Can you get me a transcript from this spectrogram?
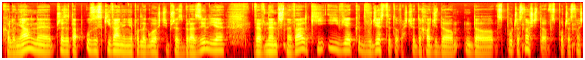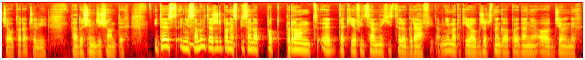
kolonialny, przez etap uzyskiwania niepodległości przez Brazylię, wewnętrzne walki i wiek XX to właściwie dochodzi do, do współczesności, do współczesności autora, czyli lat 80. I to jest niesamowita rzecz, bo ona jest pisana pod prąd y, takiej oficjalnej historiografii. Tam nie ma takiego grzecznego opowiadania o oddzielnych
